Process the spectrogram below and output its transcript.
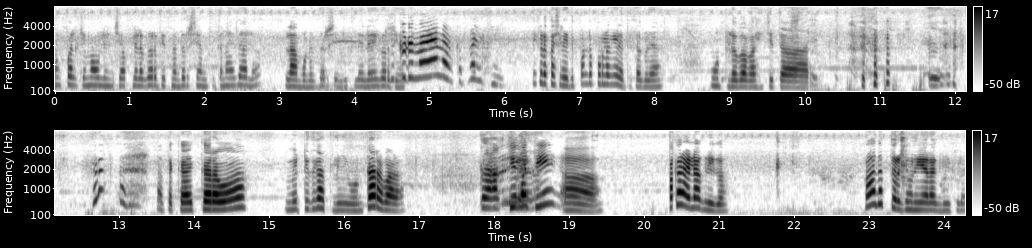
मग पालखी माऊलींची आपल्याला गर्दीतनं दर्शन तिथं नाही झालं. लांबूनच दर्शन घेतलेलं आहे गर्दी. इकडं नाही येणार का पालखी? इकडं कशाला येते? पंढरपूरला गेल्या ते सगळ्या. उठलं बघा ही चितार आता काय करावं? मिठीच घातली येऊन. करा बाळा. ती म्हणती करायला लागली ग? का दप्तर घेऊन यायला लागली इकडं?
